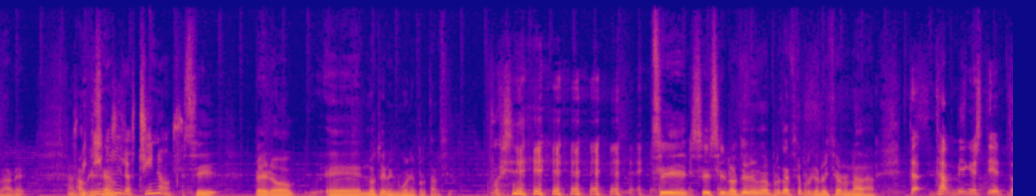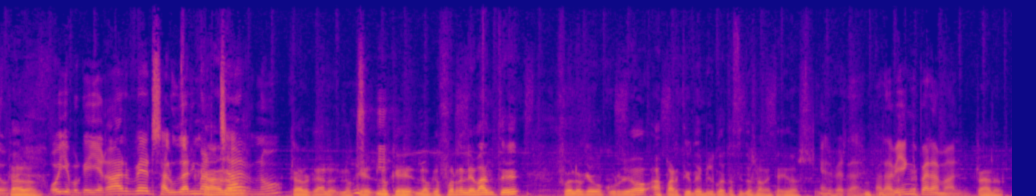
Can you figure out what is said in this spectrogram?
¿vale? Los aunque vikingos sea- y los chinos. Sí, pero eh, no tiene ninguna importancia. Pues Sí, sí, sí, no tiene ninguna importancia porque no hicieron nada. ta- también es cierto. Claro. Oye, porque llegar, ver, saludar y Claro, marchar, ¿no? Claro, claro. Lo que, lo, que, lo que fue relevante fue lo que ocurrió a partir de 1492. Es verdad, para bien y para mal. Claro.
